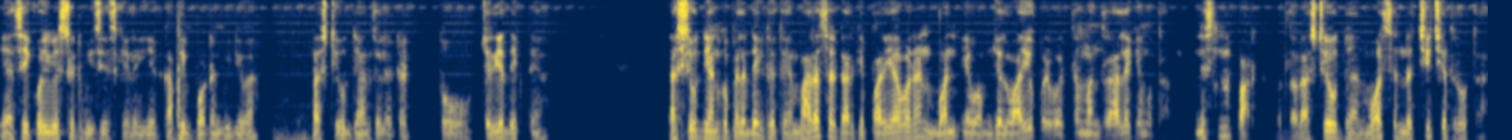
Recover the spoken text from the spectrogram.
या ऐसे कोई भी स्टेट बी के लिए ये काफ़ी इंपॉर्टेंट वीडियो है, राष्ट्रीय उद्यान से रिलेटेड तो चलिए देखते हैं। राष्ट्रीय उद्यान को पहले देख लेते हैं। भारत सरकार के पर्यावरण, वन एवं जलवायु परिवर्तन मंत्रालय के मुताबिक नेशनल पार्क मतलब राष्ट्रीय उद्यान, वह संरक्षित क्षेत्र होता है,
